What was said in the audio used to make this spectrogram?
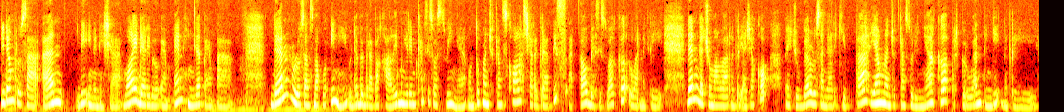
bidang perusahaan di Indonesia, mulai dari BUMN hingga PMA. Dan lulusan Smakbo ini udah beberapa kali mengirimkan siswa-siswinya untuk melanjutkan sekolah secara gratis atau beasiswa ke luar negeri. Dan gak cuma luar negeri aja kok, banyak juga lulusan dari kita yang melanjutkan studinya ke perguruan tinggi negeri.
